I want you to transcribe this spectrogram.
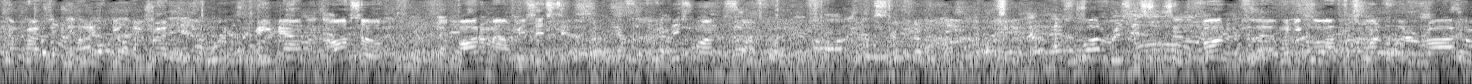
compression, high speed compression, rebound, and also bottom out resistance. This one has a lot of resistance at the bottom so that when you go off this one foot of rock or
